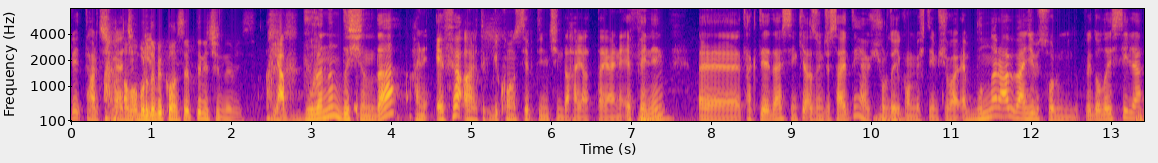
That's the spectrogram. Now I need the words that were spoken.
ve tartışmaya açık Ama burada bir konseptin içinde miyiz? Ya buranın dışında hani Efe artık bir konseptin içinde hayatta yani Efe'nin eee, takdir edersin ki az önce saydın ya şurada Hı hı. ilk 15'teyim şu var. E, bunlar abi bence bir sorumluluk ve dolayısıyla Hı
